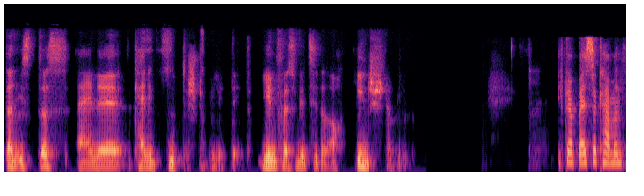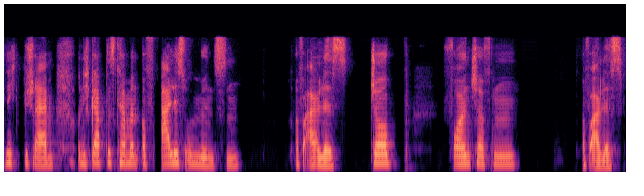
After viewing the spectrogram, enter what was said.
dann ist das eine keine gute Stabilität. Jedenfalls wird sie dann auch instabil. Ich glaube, besser kann man es nicht beschreiben. Und ich glaube, das kann man auf alles ummünzen. Auf alles. Job, Freundschaften, auf alles.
